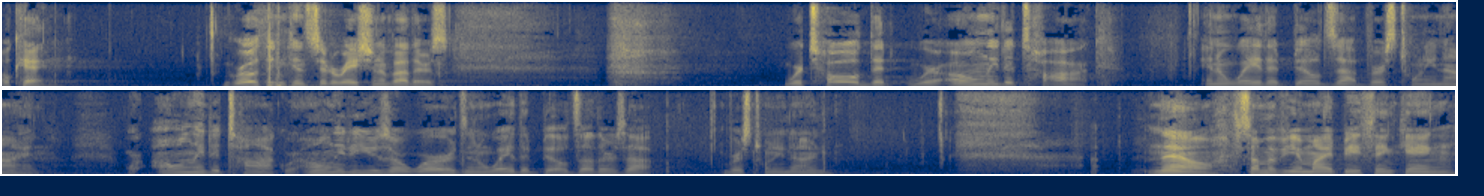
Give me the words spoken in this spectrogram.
Okay. Growth in consideration of others we're told that we're only to talk in a way that builds up. Verse 29. We're only to talk, we're only to use our words in a way that builds others up. Verse 29. Now, some of you might be thinking,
